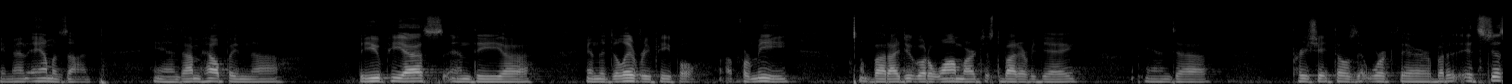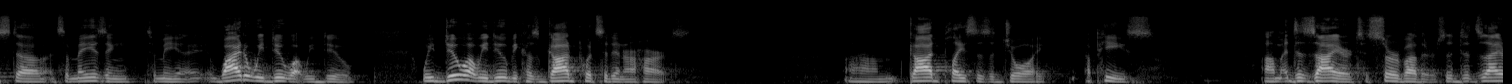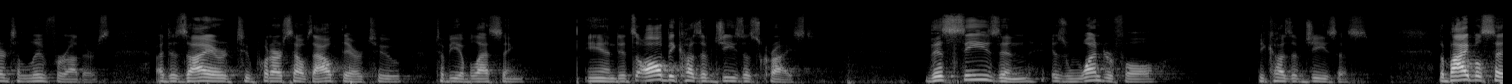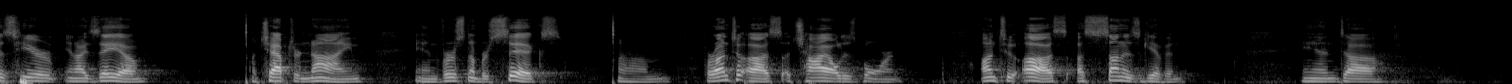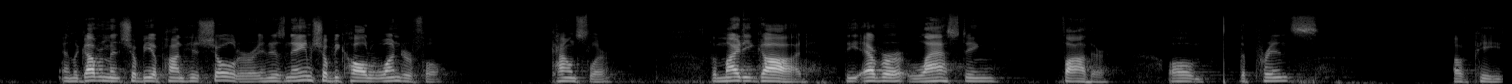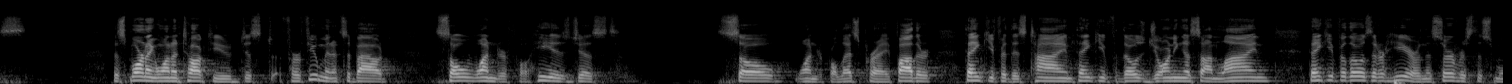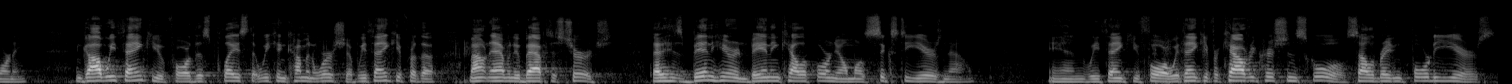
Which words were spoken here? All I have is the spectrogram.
Amen. Amazon. And I'm helping uh, the UPS and the, uh, and the delivery people uh, for me. But I do go to Walmart just about every day. And uh, appreciate those that work there. But it's just, uh, it's amazing to me. Why do we do what we do? We do what we do because God puts it in our hearts. Um, God places a joy, a peace, um, a desire to serve others, a desire to live for others, a desire to put ourselves out there to, to be a blessing. And it's all because of Jesus Christ. This season is wonderful because of Jesus. The Bible says here in Isaiah chapter 9 and verse number 6 um, For unto us a child is born, unto us a son is given and, uh, and the government shall be upon his shoulder, and his name shall be called Wonderful, Counselor, the Mighty God, the Everlasting Father, oh, the Prince of Peace. This morning, I want to talk to you just for a few minutes about so wonderful. He is just so wonderful. Let's pray. Father, thank you for this time. Thank you for those joining us online. Thank you for those that are here in the service this morning. And God, we thank you for this place that we can come and worship. We thank you for the Mountain Avenue Baptist Church that has been here in Banning, California almost 60 years now. And we thank you for. We thank you for Calvary Christian School celebrating 40 years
